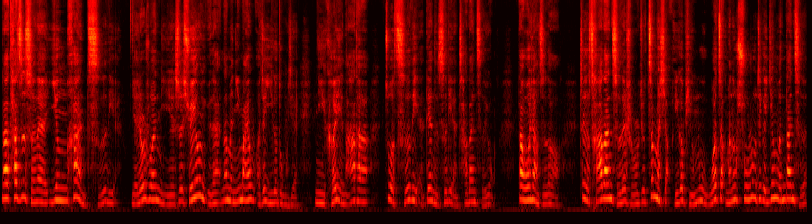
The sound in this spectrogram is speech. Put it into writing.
那它支持呢英汉词典，也就是说你是学英语的，那么你买我这一个东西，你可以拿它做词典、电子词典查单词用。但我想知道，这个查单词的时候就这么小一个屏幕，我怎么能输入这个英文单词？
